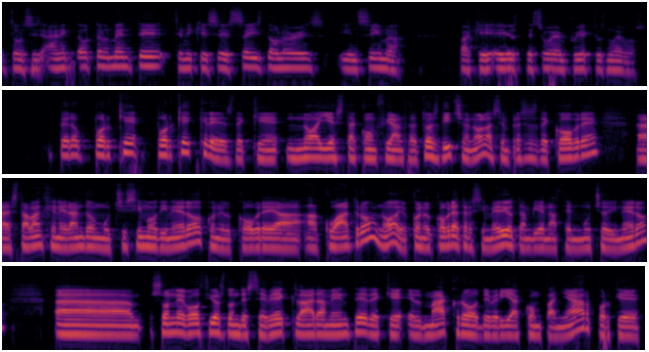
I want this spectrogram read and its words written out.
Entonces, anecdotalmente, tiene que ser 6 dólares y encima para que ellos desarrollen proyectos nuevos. Pero ¿por qué, ¿por qué crees de que no hay esta confianza? Tú has dicho, ¿no? Las empresas de cobre eh, estaban generando muchísimo dinero con el cobre a, a 4, ¿no? Con el cobre a tres y medio también hacen mucho dinero. Ah, son negocios donde se ve claramente de que el macro debería acompañar porque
